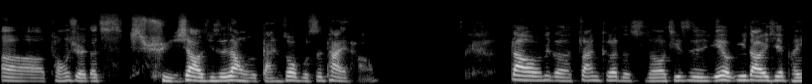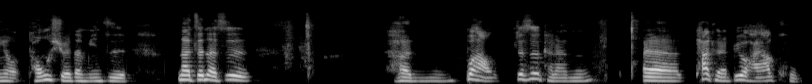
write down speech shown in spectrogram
呃，同学的取笑其实让我感受不是太好。到那个专科的时候，其实也有遇到一些朋友同学的名字，那真的是。很不好，就是可能，呃，他可能比我还要苦，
